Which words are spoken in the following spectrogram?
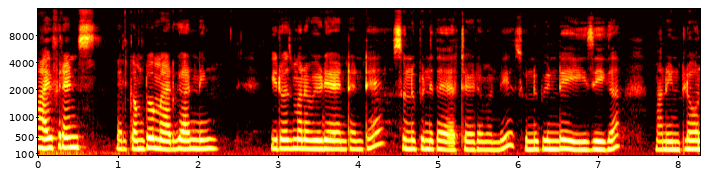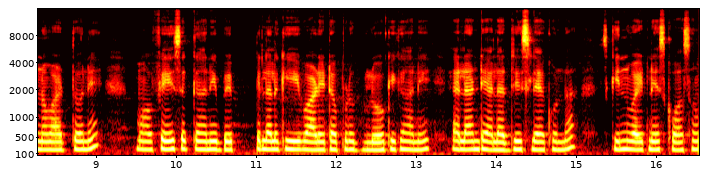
Hi friends welcome to Mad Gardening. ఈరోజు మన వీడియో ఏంటంటే సున్నిపిండి తయారు చేయడం అండి. సున్నిపిండి ఈజీగా మన ఇంట్లో ఉన్న వాటితోనే మా ఫేస్కి కానీ పిల్లలకి వాడేటప్పుడు గ్లోకి కానీ ఎలాంటి అలర్జీస్ లేకుండా స్కిన్ వైట్నెస్ కోసం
